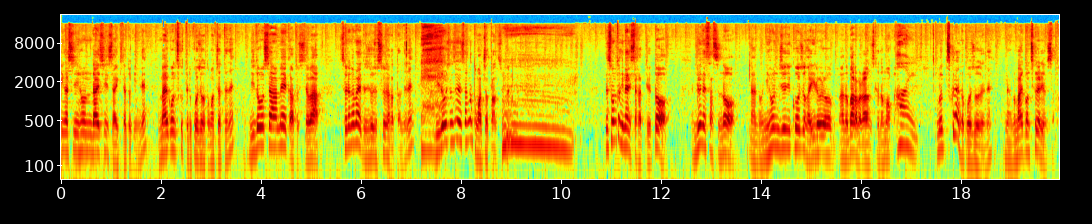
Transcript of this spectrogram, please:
東日本大震災来た時にねマイコン作ってる工場が止まっちゃってね自動車メーカーとしてはそれがないと自動車作れなかったんでね、えー、自動車生産が止まっちゃったんですよでその時何したかっていうとルネサスのあの日本中に工場がいろいろあのバラバラあるんですけども、はい、6つくらいの工場でねあのマイコン作れるようにしたと。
